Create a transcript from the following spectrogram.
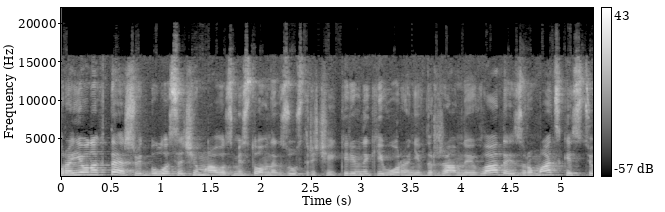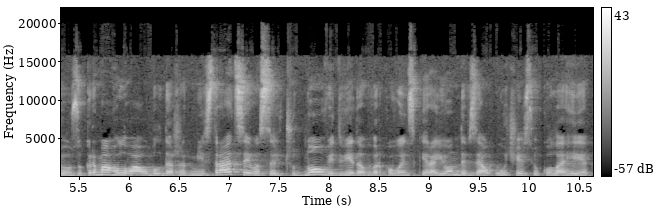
У районах теж відбулося чимало змістовних зустрічей керівників органів державної влади із громадськістю. Зокрема, голова облдержадміністрації Василь Чуднов відвідав Верховинський район, де взяв участь у колегії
